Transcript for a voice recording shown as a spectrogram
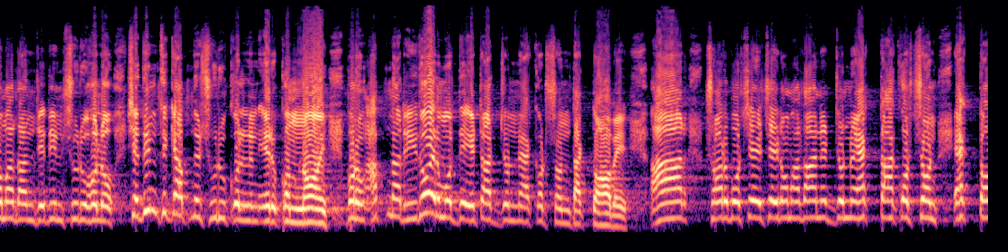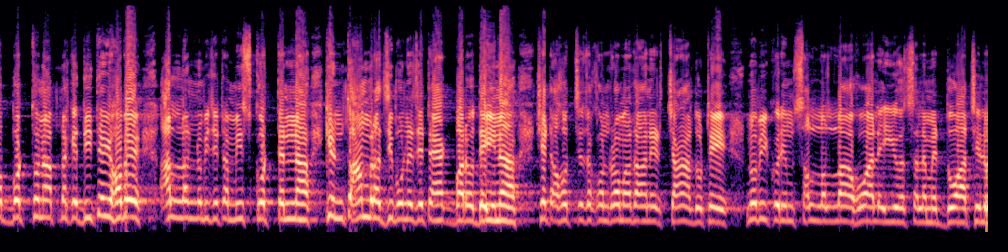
রমাদান যেদিন শুরু হলো, সেদিন থেকে আপনি শুরু করলেন এরকম নয়, বরং আপনার হৃদয়ের মধ্যে এটার জন্য আকর্ষণ থাকতে হবে। আর সর্বশেষ এই রমাদানের জন্য একটা আকর্ষণ, একটা অভ্যর্থনা আপনাকে দিতেই হবে। আল্লাহ নবী যেটা মিস করতেন না, কিন্তু আমরা জীবনে যেটা একবারও দেই না, সেটা হচ্ছে যখন রমাদানের চাঁদ ওঠে, নবী করিম সাল্লাহ আলাইসাল্লামের দোয়া ছিল,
